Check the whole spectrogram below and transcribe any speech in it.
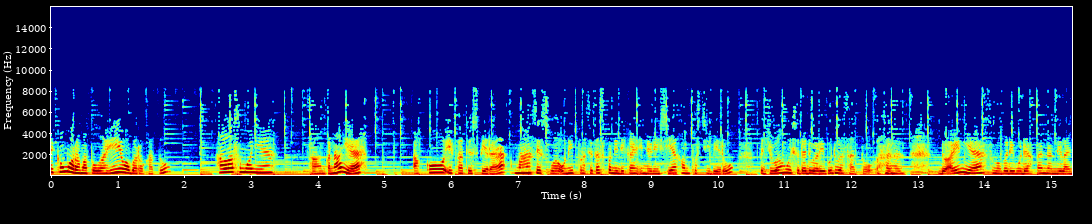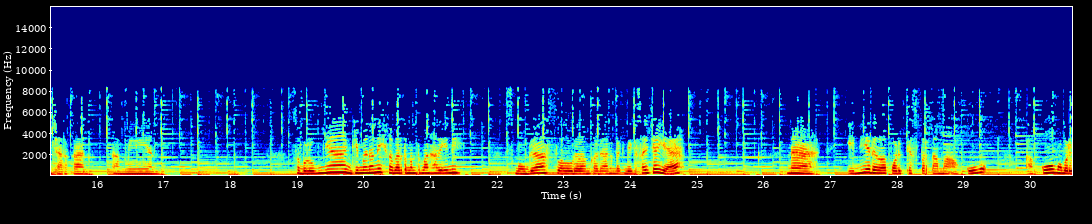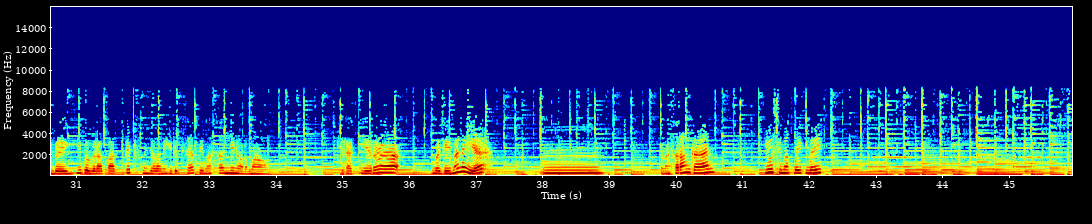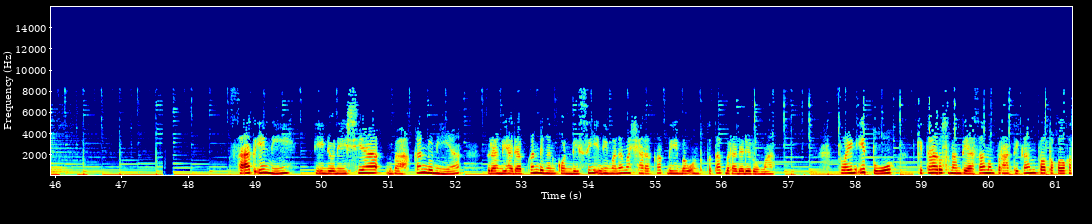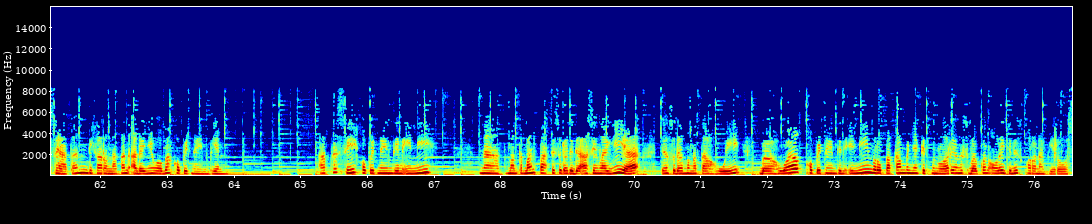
Assalamualaikum warahmatullahi wabarakatuh. Halo semuanya, salam kenal ya. Aku Ifatius Pira, mahasiswa Universitas Pendidikan Indonesia Kampus Cibiru, pejuang wisuda 2021. Doain ya, semoga dimudahkan dan dilancarkan. Amin. Sebelumnya, gimana nih kabar teman-teman hari ini? Semoga selalu dalam keadaan baik-baik saja ya. Nah, ini adalah podcast pertama aku. Aku mau berbagi beberapa tips menjalani hidup sehat di masa new normal. Kira-kira bagaimana ya? Hmm, penasaran kan? Yuk simak baik-baik. Saat ini, di Indonesia, bahkan dunia, sedang dihadapkan dengan kondisi di mana masyarakat dihimbau untuk tetap berada di rumah. Selain itu, kita harus senantiasa memperhatikan protokol kesehatan dikarenakan adanya wabah COVID-19. Apa sih COVID-19 ini? Nah, teman-teman pasti sudah tidak asing lagi ya, dan sudah mengetahui bahwa COVID-19 ini merupakan penyakit menular yang disebabkan oleh jenis coronavirus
